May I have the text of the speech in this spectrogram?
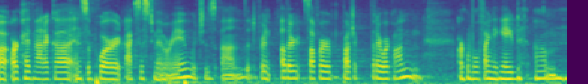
uh, Archivematica and support Access to Memory, which is um, the different other software project that I work on, Archival Finding Aid um,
